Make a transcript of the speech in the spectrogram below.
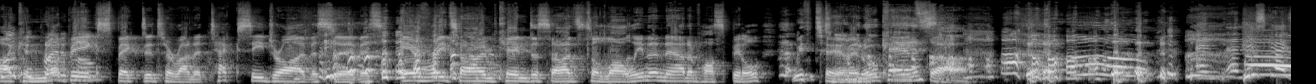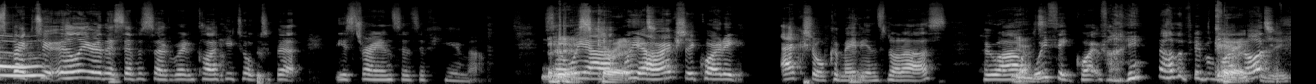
I Local cannot be expected to run a taxi driver service every time Ken decides to loll in and out of hospital with terminal, cancer. Oh. and and this goes back to earlier in this episode when Clarky talked about the Australian sense of humour. So Yes, we are correct. we are actually quoting actual comedians, not us, who are Yes. we think quite funny. Other people might Correct. not. And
